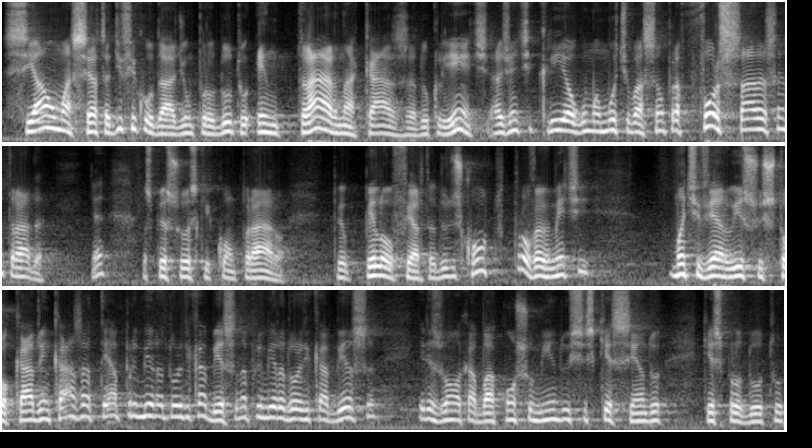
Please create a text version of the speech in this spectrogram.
se há uma certa dificuldade de um produto entrar na casa do cliente, a gente cria alguma motivação para forçar essa entrada. Né? As pessoas que compraram pela oferta do desconto provavelmente mantiveram isso estocado em casa até a primeira dor de cabeça. Na primeira dor de cabeça, eles vão acabar consumindo e se esquecendo que esse produto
